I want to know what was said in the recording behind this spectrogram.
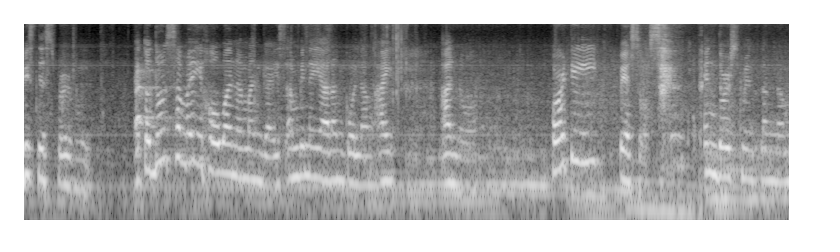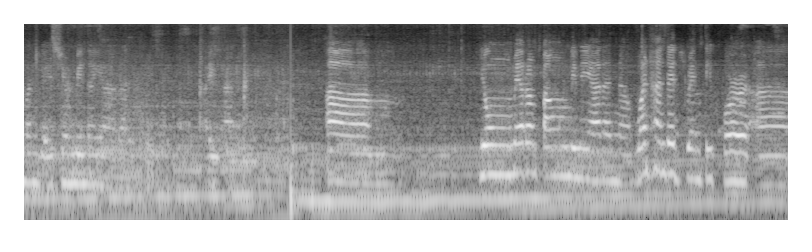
business permit. Ito doon sa may HOA naman guys, ang binayaran ko lang ay ano 40 pesos. Endorsement lang naman guys yung binayaran ko. Ayan. Um, yung meron pang binayaran na 120 for uh,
